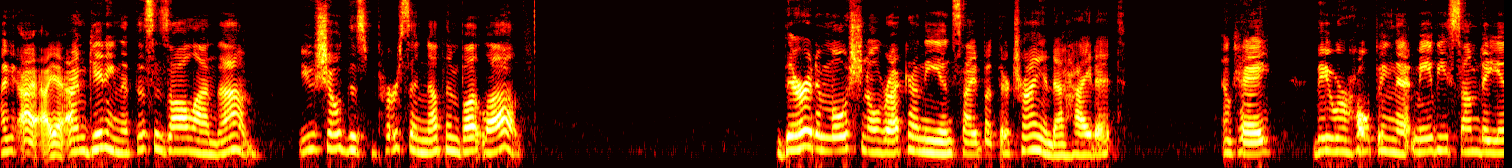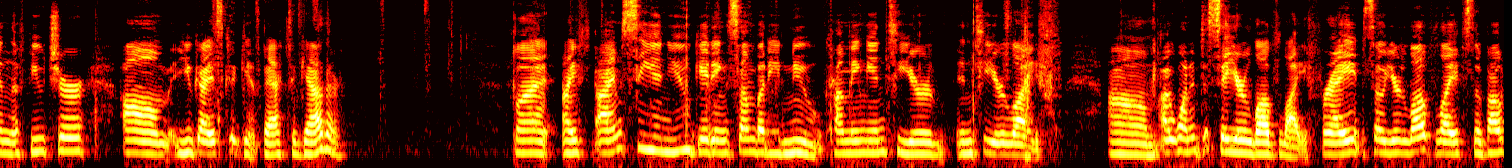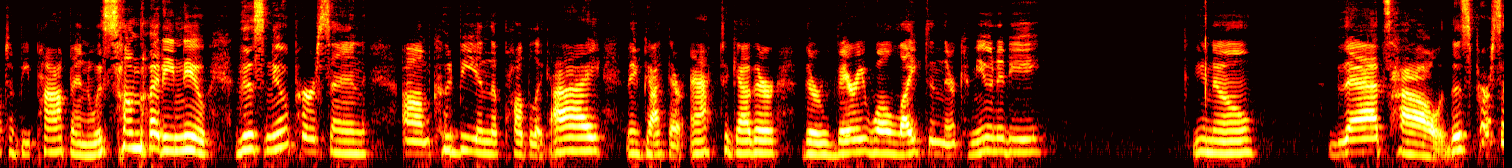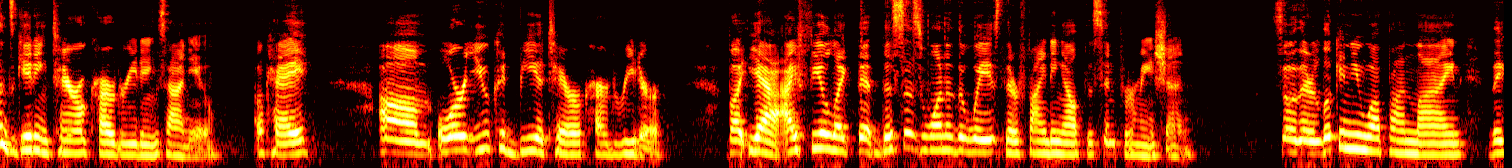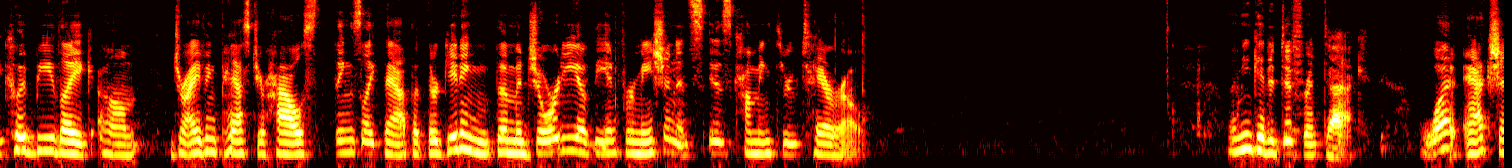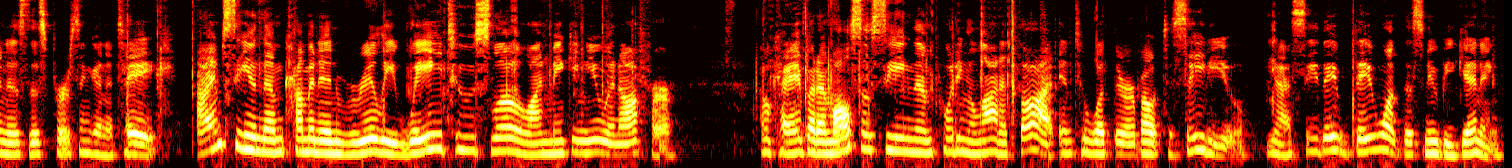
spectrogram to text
I, I, I'm getting that this is all on them. You showed this person nothing but love they're an emotional wreck on the inside, but they're trying to hide it. Okay? They were hoping that maybe someday in the future, um, you guys could get back together. But I, I'm seeing you getting somebody new coming into your into your life. Um, I wanted to say your love life, right? So your love life's about to be popping with somebody new. This new person um, could be in the public eye. They've got their act together. They're very well liked in their community. You know, that's how this person's getting tarot card readings on you. Okay? Um, or you could be a tarot card reader. But yeah, I feel like that this is one of the ways they're finding out this information. So they're looking you up online. They could be like um, driving past your house, things like that. But they're getting the majority of the information is, is coming through tarot. Let me get a different deck. What action is this person going to take? I'm seeing them coming in really way too slow on making you an offer. Okay, but I'm also seeing them putting a lot of thought into what they're about to say to you. Yeah, see, they, they want this new beginning.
